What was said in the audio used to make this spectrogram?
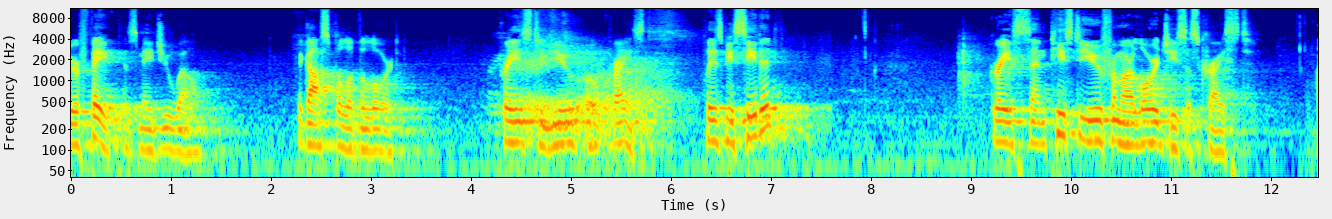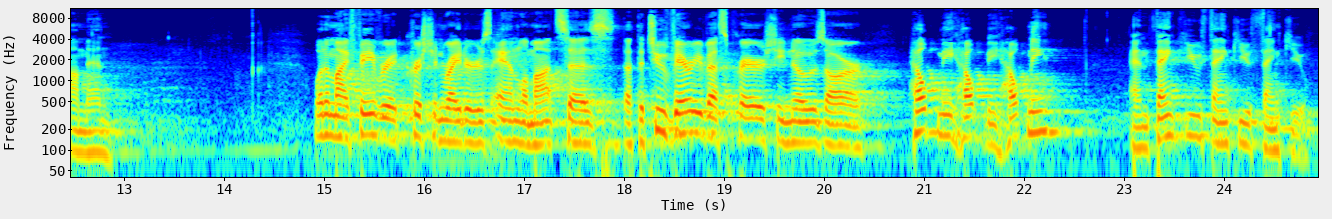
Your faith has made you well. The Gospel of the Lord. Praise to you, O Christ. Please be seated. Grace and peace to you from our Lord Jesus Christ. Amen. One of my favorite Christian writers, Anne Lamott, says that the two very best prayers she knows are Help me, help me, help me, and Thank you, thank you, thank you.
